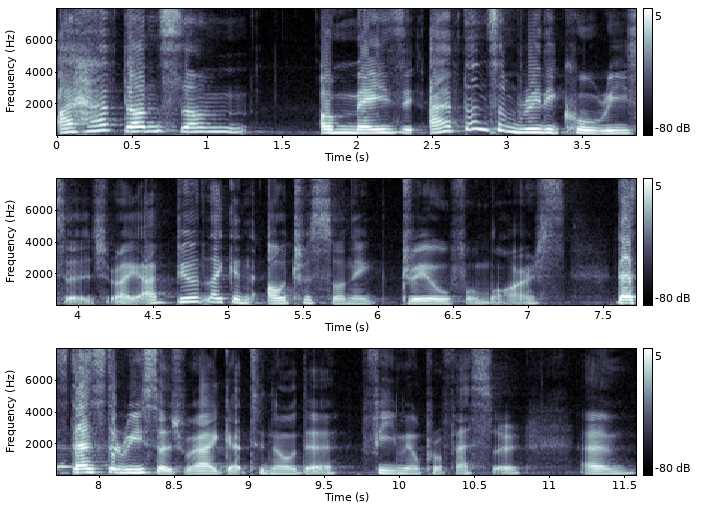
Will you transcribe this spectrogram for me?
I have done some amazing I have done some really cool research, right? I've built like an ultrasonic drill for Mars. That's that's the research where I get to know the female professor. Um,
